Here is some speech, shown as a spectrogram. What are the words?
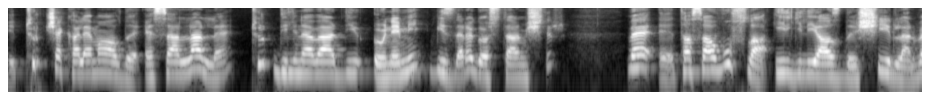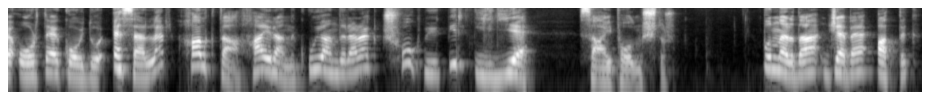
e, Türkçe kaleme aldığı eserlerle Türk diline verdiği önemi bizlere göstermiştir. Ve e, tasavvufla ilgili yazdığı şiirler ve ortaya koyduğu eserler halkta hayranlık uyandırarak çok büyük bir ilgiye sahip olmuştur. Bunları da cebe attık.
